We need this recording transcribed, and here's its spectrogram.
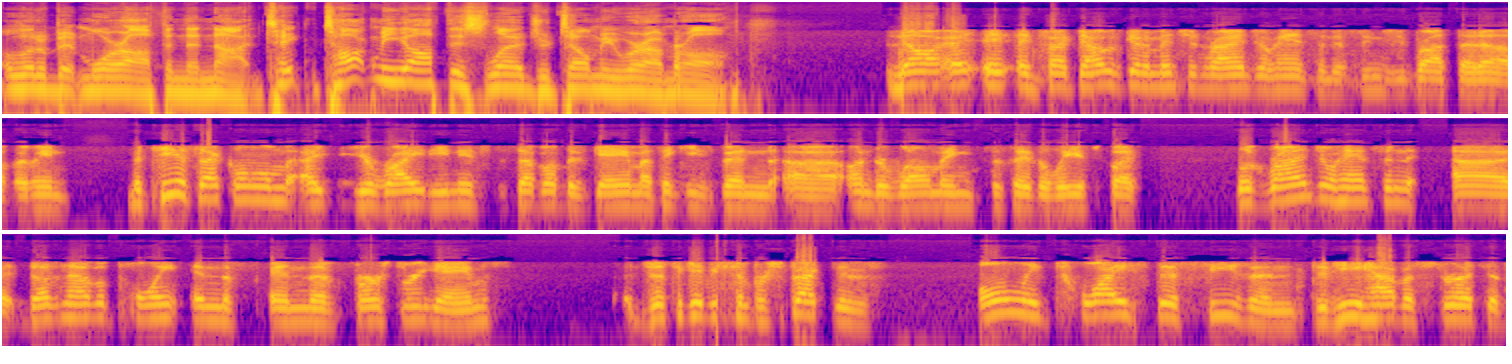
a little bit more often than not. Take talk me off this ledge or tell me where I'm wrong. No, I, in fact, I was going to mention Ryan Johansen as soon as you brought that up. I mean, Mattias Ekholm, you're right. He needs to step up his game. I think he's been uh, underwhelming to say the least. But look, Ryan Johansen uh, doesn't have a point in the in the first three games. Just to give you some perspective, only twice this season did he have a stretch of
